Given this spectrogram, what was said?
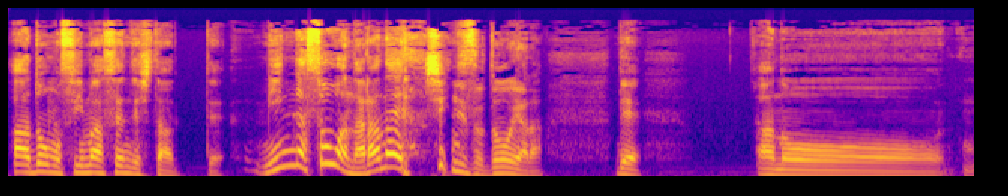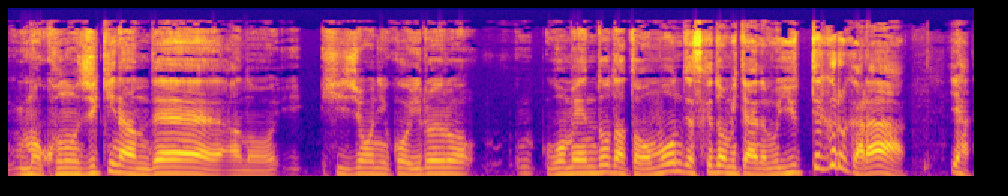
ああ、どうもすいませんでしたって。みんなそうはならないらしいんですよ、どうやら。で、あのー、もうこの時期なんで、あの、非常にこういろいろご面倒だと思うんですけど、みたいなのも言ってくるから、いや、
